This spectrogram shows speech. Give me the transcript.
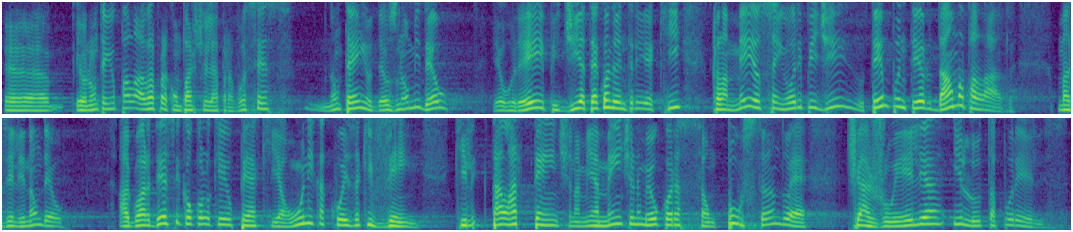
é, eu não tenho palavra para compartilhar para vocês. Não tenho, Deus não me deu. Eu orei, pedi, até quando eu entrei aqui, clamei ao Senhor e pedi o tempo inteiro, dá uma palavra. Mas Ele não deu. Agora, desde que eu coloquei o pé aqui, a única coisa que vem, que está latente na minha mente e no meu coração, pulsando, é: te ajoelha e luta por eles.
